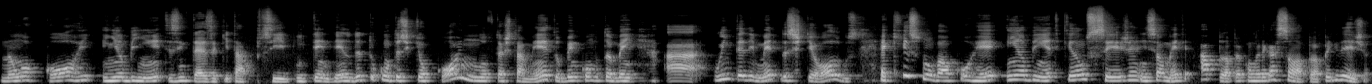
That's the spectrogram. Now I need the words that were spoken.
Não ocorre em ambientes, em tese aqui está se entendendo, dentro do contexto que ocorre no Novo Testamento, bem como também a, o entendimento desses teólogos, é que isso não vai ocorrer em ambiente que não seja inicialmente a própria congregação, a própria igreja.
